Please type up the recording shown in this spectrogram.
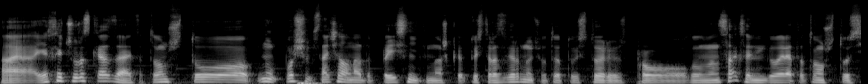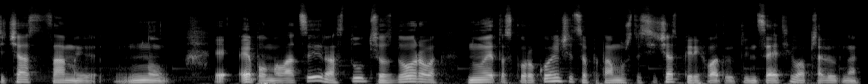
А, я хочу рассказать о том, что, ну, в общем, сначала надо пояснить немножко, то есть развернуть вот эту историю про Goldman Sachs. Они говорят о том, что сейчас самые, ну, э- Apple молодцы, растут, все здорово, но это скоро кончится, потому что сейчас перехватывают инициативу абсолютно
